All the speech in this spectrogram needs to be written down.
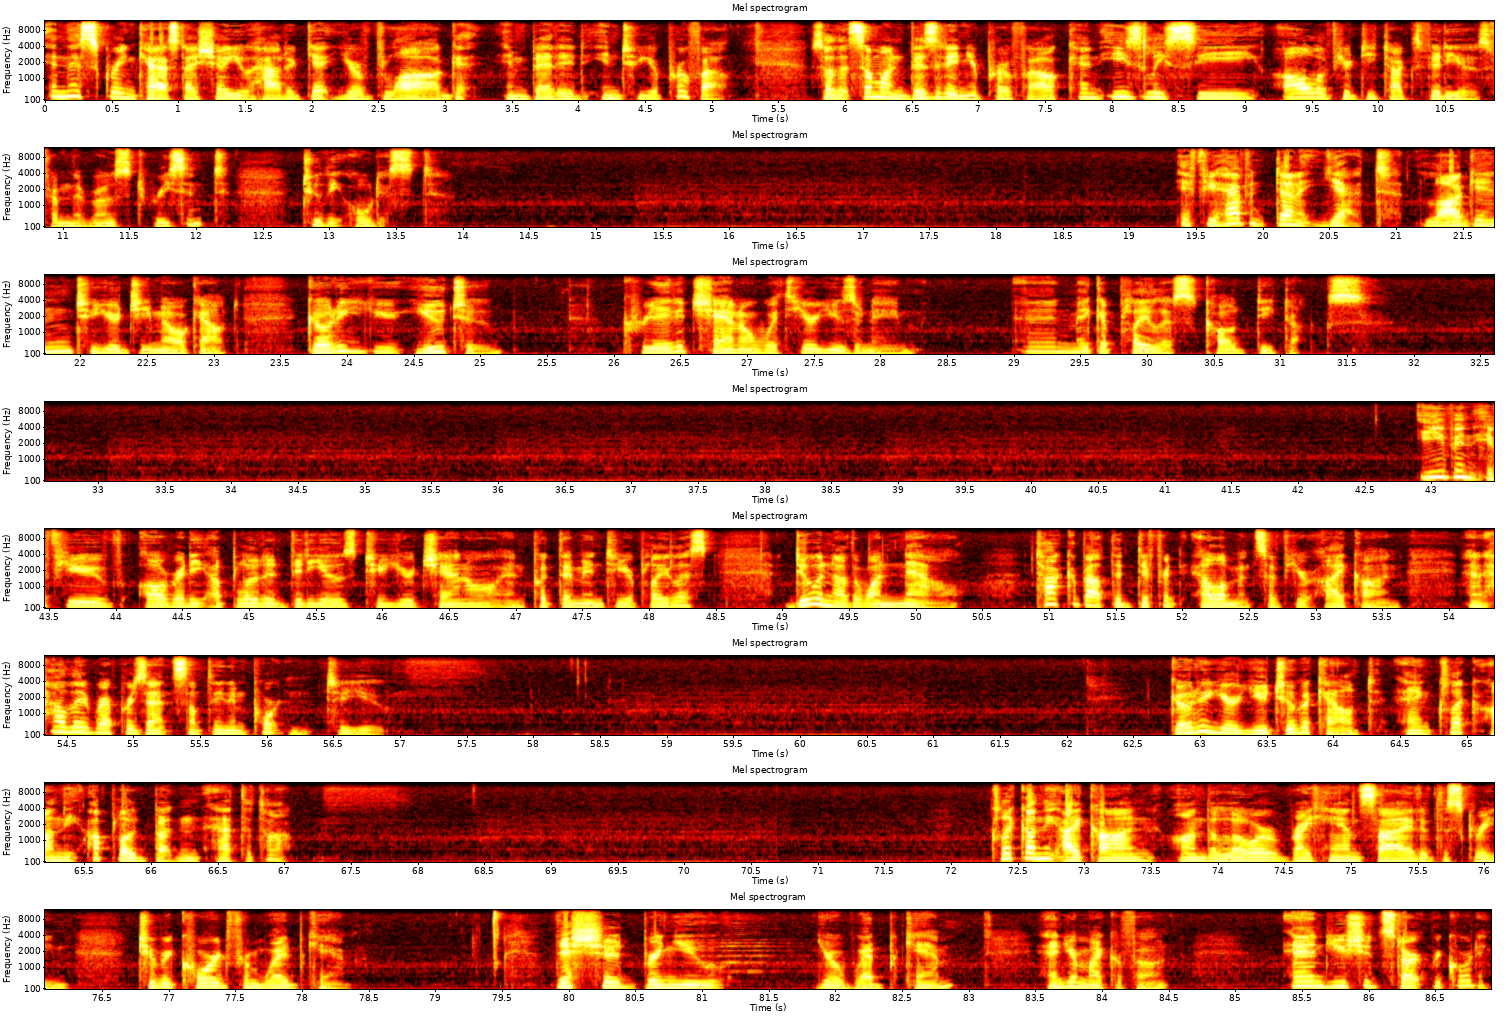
In this screencast, I show you how to get your vlog embedded into your profile so that someone visiting your profile can easily see all of your detox videos from the most recent to the oldest. If you haven't done it yet, log in to your Gmail account, go to YouTube, create a channel with your username, and make a playlist called Detox. Even if you've already uploaded videos to your channel and put them into your playlist, do another one now. Talk about the different elements of your icon and how they represent something important to you. Go to your YouTube account and click on the Upload button at the top. Click on the icon on the lower right hand side of the screen to record from webcam. This should bring you your webcam and your microphone and you should start recording.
